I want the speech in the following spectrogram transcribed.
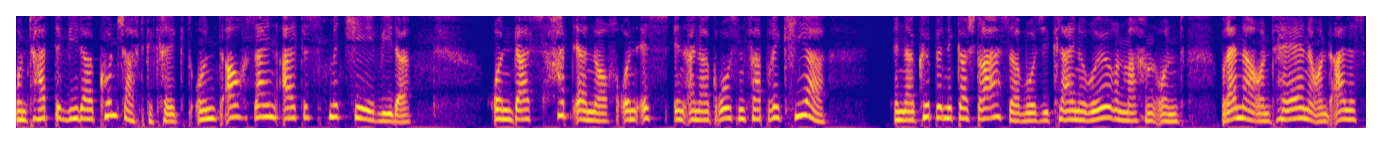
Und hatte wieder Kundschaft gekriegt und auch sein altes Metier wieder. Und das hat er noch und ist in einer großen Fabrik hier, in der Köpenicker Straße, wo sie kleine Röhren machen und Brenner und Hähne und alles,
